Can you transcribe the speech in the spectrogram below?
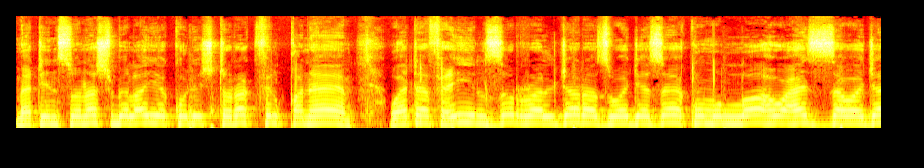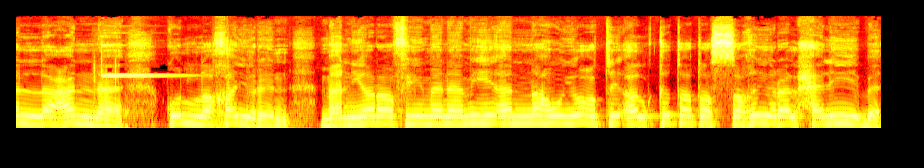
ما تنسوناش بلايك والاشتراك في القناة. وتفعيل زر الجرس. وجزاكم الله عز وجل عنا كل خير. من يرى في منامه أنه يعطي القطط الصغيرة الحليب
